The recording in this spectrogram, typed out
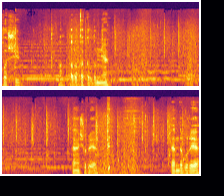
koşayım. Ah dala takıldım ya. Sen şuraya. Sen de buraya.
